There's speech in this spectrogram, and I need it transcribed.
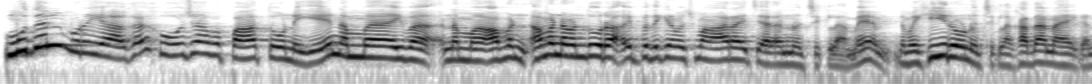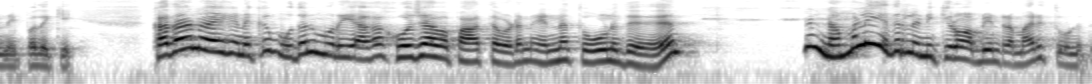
முதல் முறையாக ஹோஜாவை பார்த்தோன்னையே நம்ம இவன் நம்ம அவன் அவனை வந்து ஒரு இப்போதைக்கு நம்ம சும்மா ஆராய்ச்சியாளர்னு வச்சுக்கலாமே. நம்ம ஹீரோன்னு வச்சுக்கலாம் கதாநாயகன் இப்போதைக்கு. கதாநாயகனுக்கு முதல் முறையாக ஹோஜாவை பார்த்த உடனே என்ன தோணுது? நம்மளே எதிரில் நிற்கிறோம் அப்படின்ற மாதிரி தோணுது.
